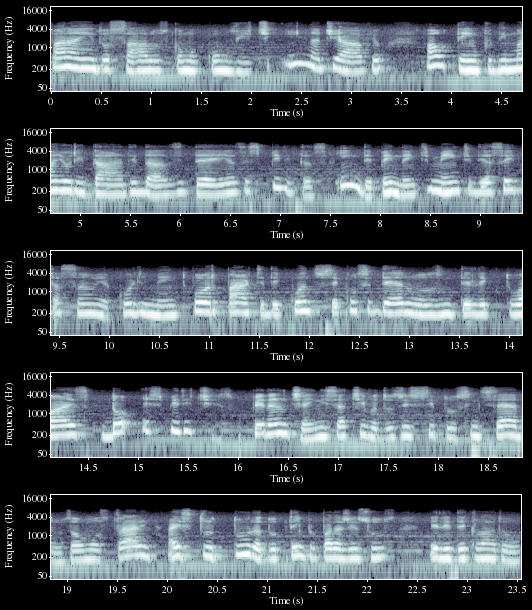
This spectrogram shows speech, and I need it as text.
para endossá-los como convite inadiável ao tempo de maioridade das ideias espíritas, independentemente de aceitação e acolhimento por parte de quantos se consideram os intelectuais do espiritismo. Perante a iniciativa dos discípulos sinceros ao mostrarem a estrutura do templo para Jesus, ele declarou:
